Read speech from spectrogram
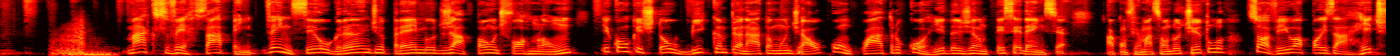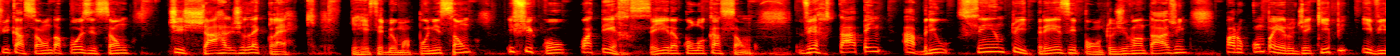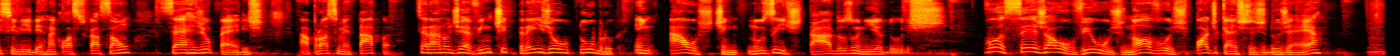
Max Verstappen venceu o Grande Prêmio do Japão de Fórmula 1 e conquistou o bicampeonato mundial com quatro corridas de antecedência. A confirmação do título só veio após a retificação da posição de Charles Leclerc, que recebeu uma punição e ficou com a terceira colocação. Verstappen abriu 113 pontos de vantagem para o companheiro de equipe e vice-líder na classificação, Sérgio Pérez. A próxima etapa será no dia 23 de outubro, em Austin, nos Estados Unidos. Você já ouviu os novos podcasts do GE?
